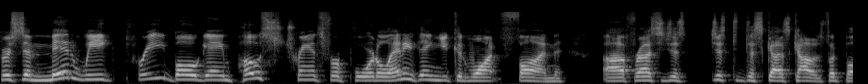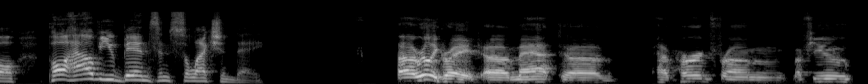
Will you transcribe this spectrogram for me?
for some midweek pre bowl game, post transfer portal, anything you could want fun uh, for us to just just to discuss college football. Paul, how have you been since selection day? Uh, really great, uh, Matt. Uh, have heard from a few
